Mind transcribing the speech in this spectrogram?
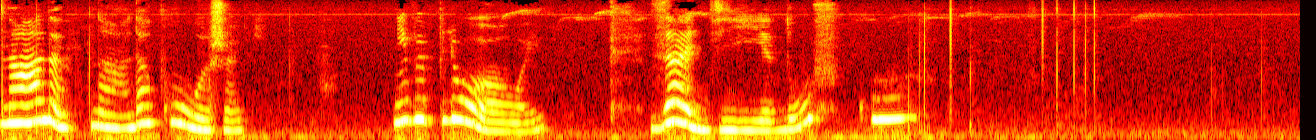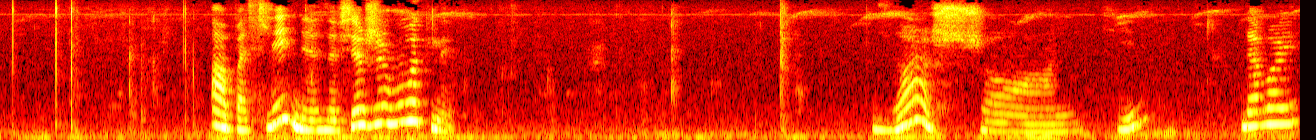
Надо, надо кушать. Не выплевывай. За дедушку. А последнее за всех животных. За Шанти. Давай.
